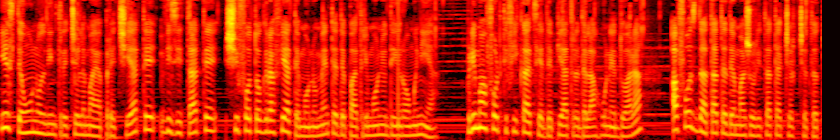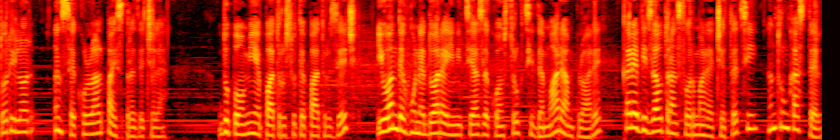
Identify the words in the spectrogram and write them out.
Este unul dintre cele mai apreciate, vizitate și fotografiate monumente de patrimoniu din România. Prima fortificație de piatră de la Hunedoara a fost datată de majoritatea cercetătorilor în secolul al XIV-lea. După 1440, Ioan de Hunedoara inițiază construcții de mare amploare care vizau transformarea cetății într-un castel.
